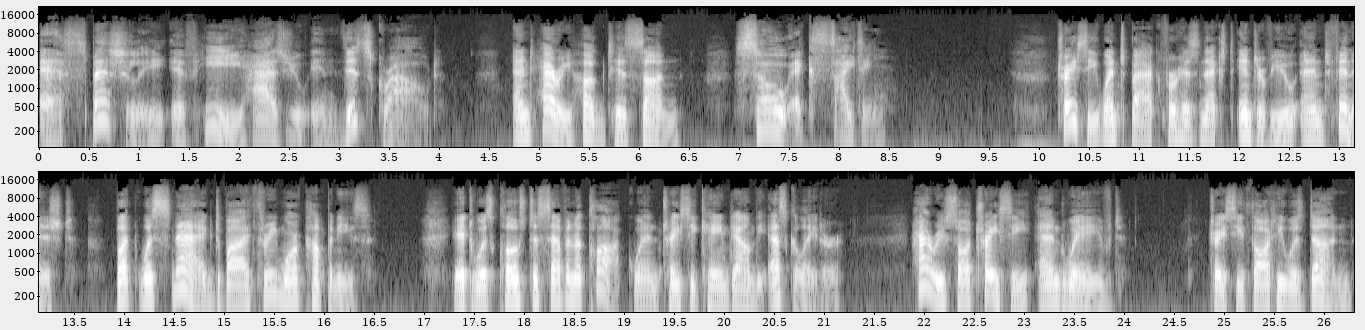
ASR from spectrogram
especially if He has you in this crowd. And Harry hugged his son. So exciting. Tracy went back for his next interview and finished, but was snagged by three more companies. It was close to seven o'clock when Tracy came down the escalator. Harry saw Tracy and waved. Tracy thought he was done,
